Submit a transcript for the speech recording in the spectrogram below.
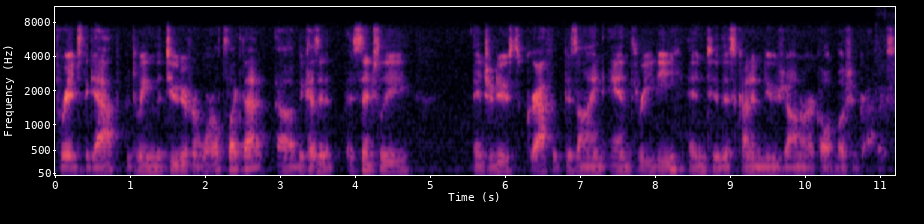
bridge the gap between the two different worlds like that uh, because it essentially introduced graphic design and 3D into this kind of new genre called motion graphics.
